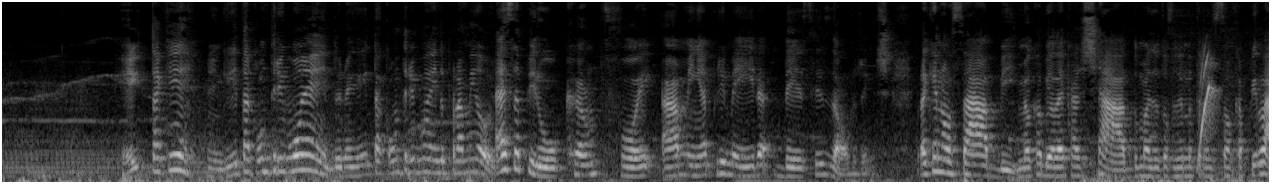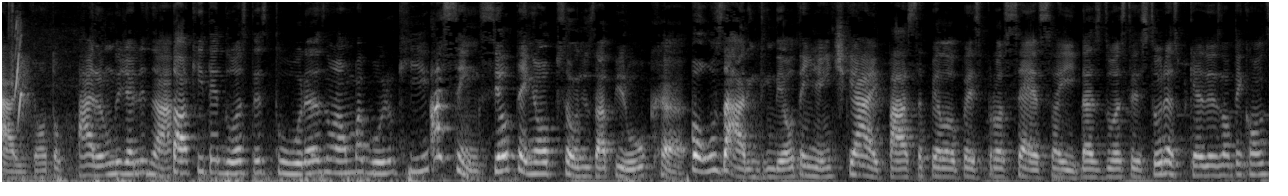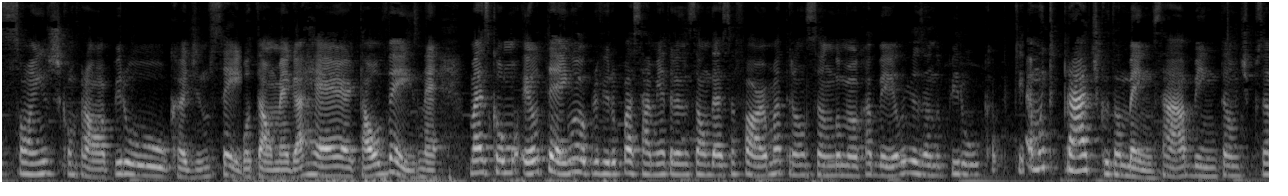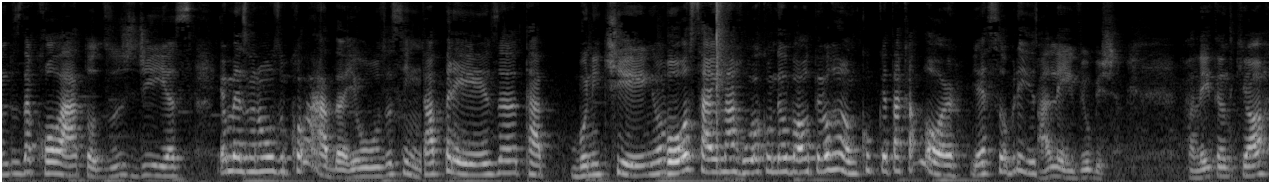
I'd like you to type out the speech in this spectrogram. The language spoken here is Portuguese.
Eita que ninguém tá contribuindo, ninguém tá contribuindo pra mim hoje. Essa peruca foi a minha primeira decisão, gente. Pra quem não sabe, meu cabelo é cacheado, mas eu tô fazendo transição capilar, então eu tô parando de alisar. Só que ter duas texturas não é um bagulho que... Assim, se eu tenho a opção de usar peruca, vou usar, entendeu? Tem gente que, ai, passa pelo, por esse processo aí das duas texturas, porque às vezes não tem condições de comprar uma peruca, de, não sei, botar um mega hair, talvez, né? Mas como eu tenho, eu prefiro passar minha transição dessa forma, trançando o meu cabelo e usando peruca, porque é muito prático também, sabe? Então, tipo, você não precisa colar todos os dias. Eu mesma não uso colada, eu uso assim, tá presa, tá bonitinho. Vou, saio na rua, quando eu volto eu arranco, porque tá calor. E é sobre isso. Falei, viu, bicha? Falei tanto que, ó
